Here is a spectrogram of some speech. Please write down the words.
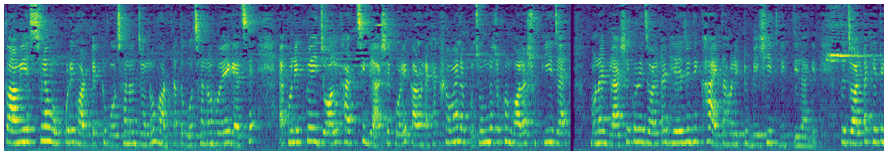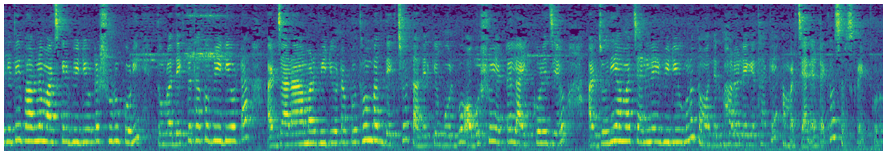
তো আমি এসেছিলাম উপরে ঘরটা একটু গোছানোর জন্য। ঘরটা তো গোছানো হয়ে গেছে। এখন একটু এই জল খাচ্ছি গ্লাসে করে, কারণ এক এক সময় না প্রচণ্ড যখন গলা শুকিয়ে যায় মনে হয় গ্লাসে করে জলটা ঢেলে যদি খাই, তাহলে একটু বেশি তৃপ্তি লাগে। তো জলটা খেতে খেতেই ভাবলাম আজকের ভিডিওটা শুরু করি। তোমরা দেখতে থাকো ভিডিওটা, আর যারা আমার ভিডিওটা প্রথমবার দেখছ, তাদেরকে বলব অবশ্যই একটা লাইক করে যেও। আর যদি আমার চ্যানেলের ভিডিওগুলো তোমাদের ভালো লেগে থাকে, আমার চ্যানেলটাকেও সাবস্ক্রাইব করো।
